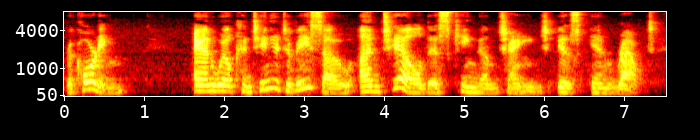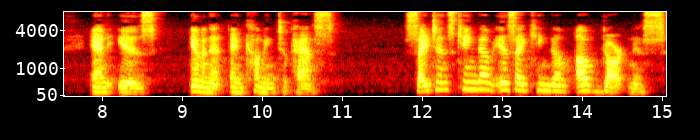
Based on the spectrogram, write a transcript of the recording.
recording and will continue to be so until this kingdom change is en route and is imminent and coming to pass. Satan's kingdom is a kingdom of darkness.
